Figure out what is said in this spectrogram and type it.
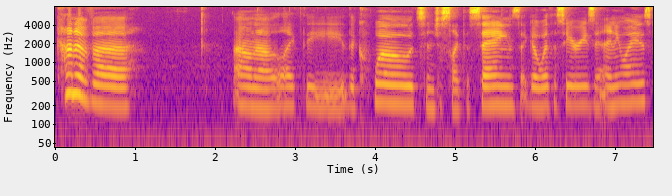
kind of. Uh, I don't know, like the the quotes and just like the sayings that go with the series, anyways,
